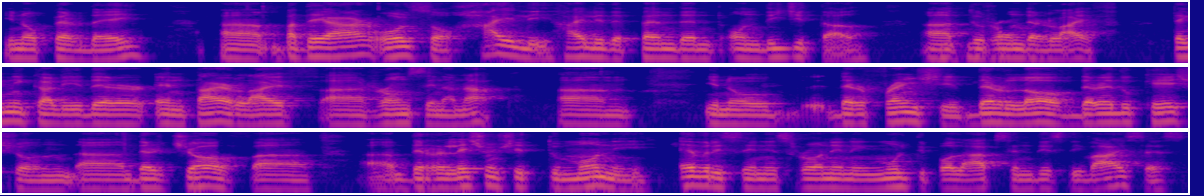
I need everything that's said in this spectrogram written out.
you know per day. Uh, but they are also highly highly dependent on digital uh, to mm-hmm. run their life technically their entire life uh, runs in an app. Um, you know, their friendship, their love, their education, uh, their job, uh, uh, their relationship to money, everything is running in multiple apps in these devices.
